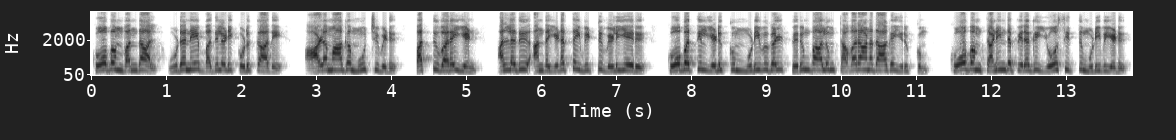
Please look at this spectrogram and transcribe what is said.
கோபம் வந்தால் உடனே பதிலடி கொடுக்காதே. ஆழமாக மூச்சுவிடு. பத்து வரை எண். அல்லது அந்த இடத்தை விட்டு வெளியேறு. கோபத்தில் எடுக்கும் முடிவுகள் பெரும்பாலும் தவறானதாக இருக்கும். கோபம் தணிந்த பிறகு யோசித்து முடிவு எடு.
